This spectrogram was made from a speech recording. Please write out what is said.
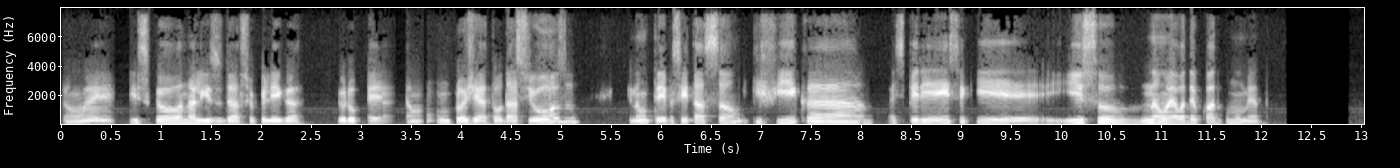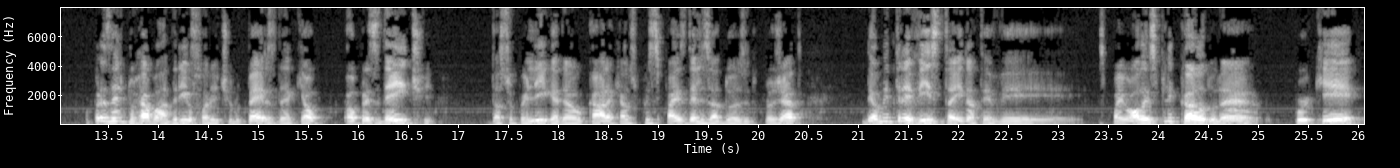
Então é isso que eu analiso da Superliga Europeia. É um projeto audacioso, que não teve aceitação, e que fica a experiência que isso não é o adequado para o momento. O presidente do Real Madrid, o Florentino Pérez, né, que é o, é o presidente da Superliga, né, o cara que é um dos principais idealizadores do projeto, deu uma entrevista aí na TV espanhola explicando, né, por que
